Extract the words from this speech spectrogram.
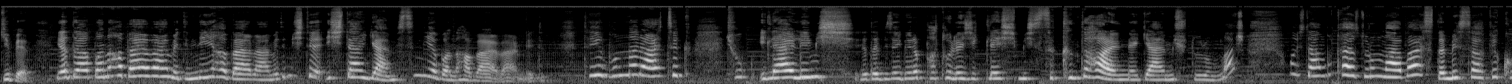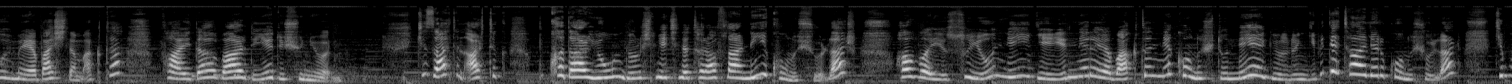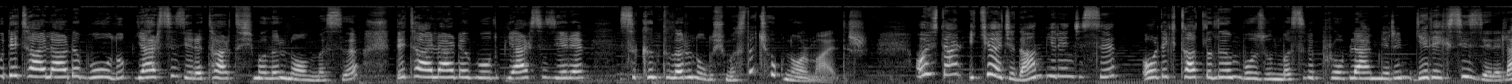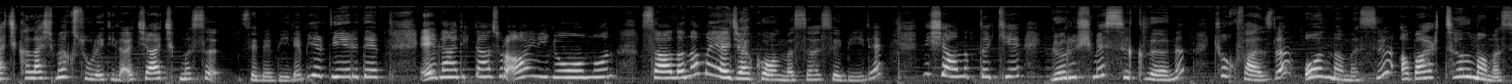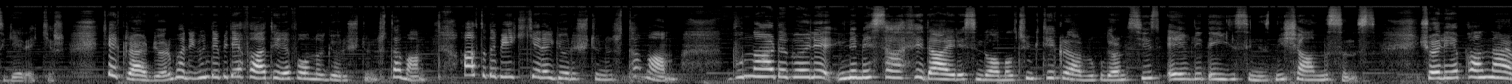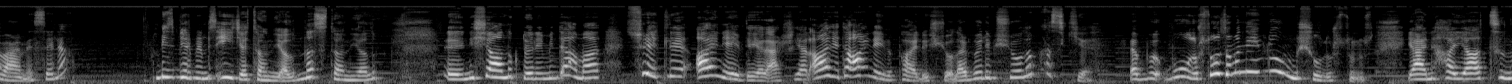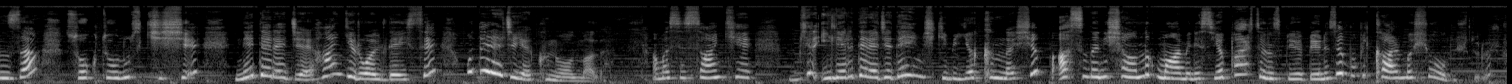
gibi. Ya da bana haber vermedin. Niye haber vermedin? İşte işten gelmişsin. Niye bana haber vermedin? Tabii bunlar artık çok ilerlemiş ya da bize göre patolojikleşmiş, sıkıntı haline gelmiş durumlar. O yüzden bu tarz durumlar varsa da mesafe koymaya başlamakta fayda var diye düşünüyorum. Ki zaten artık kadar yoğun görüşme içinde taraflar neyi konuşurlar? Havayı, suyu, neyi giyin, nereye baktın, ne konuştun, neye güldün gibi detayları konuşurlar. Ki bu detaylarda boğulup yersiz yere tartışmaların olması, detaylarda boğulup yersiz yere sıkıntıların oluşması da çok normaldir. O yüzden iki açıdan birincisi oradaki tatlılığın bozulması ve problemlerin gereksiz yere laçkalaşmak suretiyle açığa çıkması sebebiyle bir diğeri de evlendikten sonra aynı yoğunluğun sağlanamayacak olması hasebiyle nişanlıktaki görüşme sıklığının çok fazla olmaması, abartılmaması gerekir. Tekrar diyorum hani günde bir defa telefonla görüştünüz tamam. Haftada bir iki kere görüştünüz tamam. Bunlar da böyle yine mesafe dairesinde olmalı. Çünkü tekrar vurguluyorum siz evli değilsiniz, nişanlısınız. Şöyle yapanlar var mesela Biz birbirimizi iyice tanıyalım. Nasıl tanıyalım? Ee, nişanlık döneminde ama sürekli aynı evdeler. Yani adeta aynı evi paylaşıyorlar. Böyle bir şey olamaz ki. Ya bu, bu olursa o zaman evli olmuş olursunuz. Yani hayatınıza soktuğunuz kişi ne derece, hangi roldeyse o derece yakın olmalı. Ama siz sanki bir ileri derecedeymiş gibi yakınlaşıp aslında nişanlık muamelesi yaparsanız birbirinize bu bir karmaşa oluşturur.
